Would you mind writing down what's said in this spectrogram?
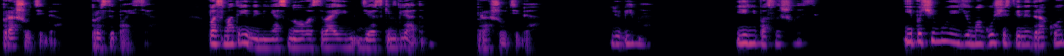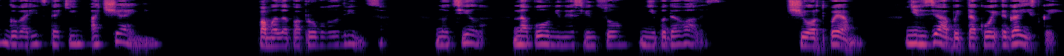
прошу тебя, просыпайся. Посмотри на меня снова своим дерзким взглядом. Прошу тебя. Любимая. Ей не послышалось. И почему ее могущественный дракон говорит с таким отчаянием? Памела попробовала двинуться, но тело, наполненное свинцом, не подавалось. Черт, Пэм, нельзя быть такой эгоисткой.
